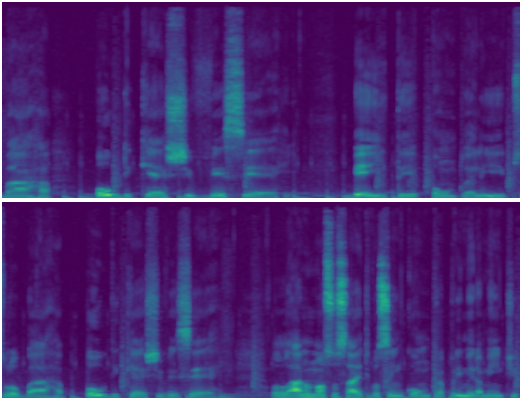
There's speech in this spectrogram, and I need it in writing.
barra podcast VCR bit.ly barra podcast VCR. Lá no nosso site você encontra primeiramente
